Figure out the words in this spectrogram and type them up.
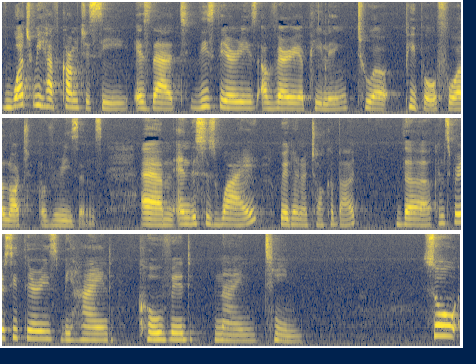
what we have come to see is that these theories are very appealing to uh, people for a lot of reasons. Um, and this is why we're going to talk about the conspiracy theories behind COVID 19. So,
